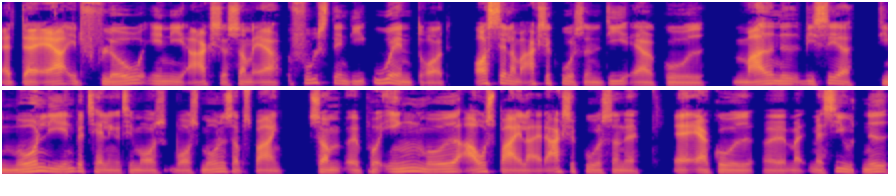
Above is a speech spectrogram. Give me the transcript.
at der er et flow ind i aktier, som er fuldstændig uændret også selvom aktiekurserne de er gået meget ned. Vi ser de månedlige indbetalinger til vores, vores månedsopsparing, som øh, på ingen måde afspejler, at aktiekurserne er, er gået øh, massivt ned.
